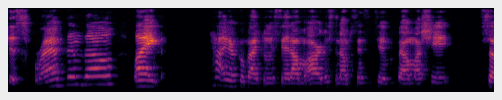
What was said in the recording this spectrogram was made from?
describe them though. Like how Erykah Badu said, I'm an artist and I'm sensitive about my shit. So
